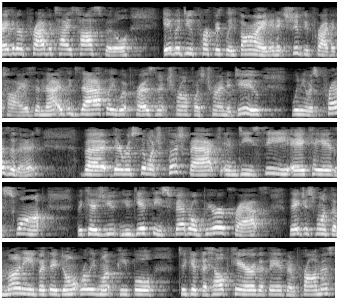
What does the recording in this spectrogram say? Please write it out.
regular privatized hospital it would do perfectly fine and it should be privatized. And that is exactly what President Trump was trying to do when he was president but there was so much pushback in DC, aka the swamp, because you, you get these federal bureaucrats, they just want the money, but they don't really want people to get the health care that they have been promised,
